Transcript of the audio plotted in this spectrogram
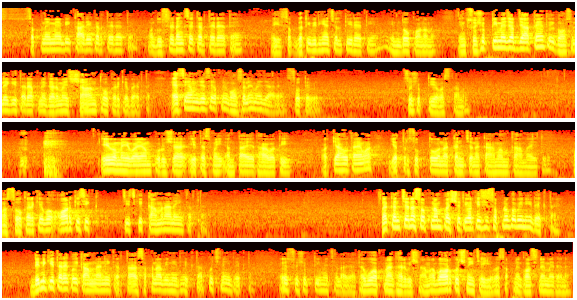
सपने में भी कार्य करते रहते हैं और दूसरे ढंग से करते रहते हैं। ये सब गतिविधियाँ चलती रहती हैं इन दो कोनों में। इन सुषुप्ति में जब जाते हैं तो घोंसले की तरह अपने घर में शांत होकर के बैठते हैं। ऐसे हम जैसे अपने घोंसले में जा रहे हैं, सोते हुए, सुषुप्ति अवस्था में। एवं एवं पुरुष ए तस्मय अंताय धावती। और क्या होता है वहाँ? यत्र सुप्तो न कंचन कामम काम वहाँ सो करके वो और किसी चीज़ की कामना नहीं करता। है कंचन स्वप्नम पश्यति, और किसी स्वप्न को भी नहीं देखता है। दिन की तरह कोई कामना नहीं करता, सपना भी नहीं देखता, कुछ नहीं देखता। सुषुप्ति में चला जाता है, वो अपना घर विश्राम। अब और कुछ नहीं चाहिए, बस अपने घोंसले में रहना।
